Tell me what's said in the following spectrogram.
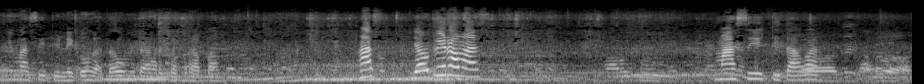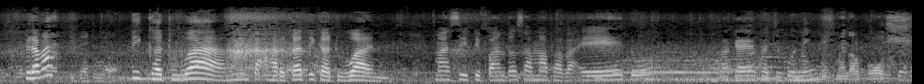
Ini masih di Neko nggak tahu minta harga berapa. Mas jauh piro mas? Masih ditawar. Berapa? 32 minta harga 32 ini. Masih dipantau sama bapak E itu. Pakai baju kuning. Mental pos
